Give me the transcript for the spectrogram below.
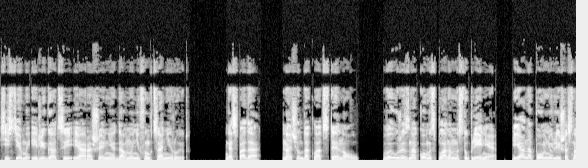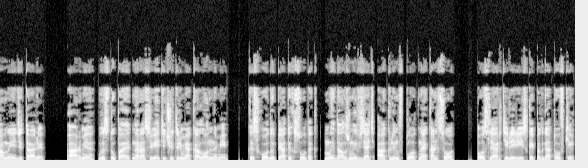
Системы ирригации и орошения давно не функционируют. «Господа», — начал доклад Стэноу, — «вы уже знакомы с планом наступления. Я напомню лишь основные детали. Армия выступает на рассвете четырьмя колоннами. К исходу пятых суток мы должны взять Аклин в плотное кольцо. После артиллерийской подготовки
